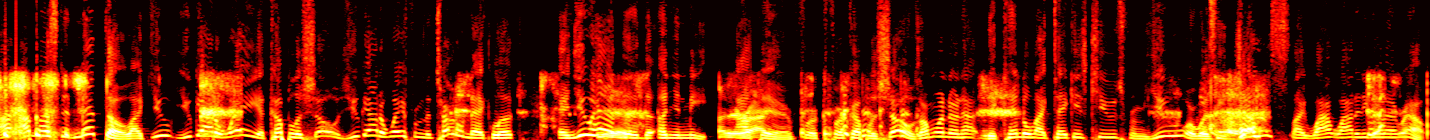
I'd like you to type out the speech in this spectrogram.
I, I must admit though, like you you got away a couple of shows. You got away from the turtleneck look, and you had Yeah. the, the onion meat out right. there for for a couple of shows. I'm wondering how did Kendall like take his cues from you, or was he jealous? Like why why did he go that route?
